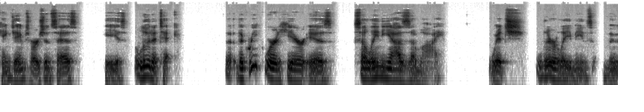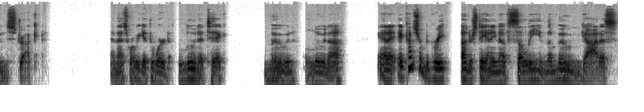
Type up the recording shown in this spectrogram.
King James Version says he is lunatic. The, the Greek word here is seleniazomai, which literally means moonstruck. And that's where we get the word lunatic, moon, luna. And it, it comes from the Greek understanding of Selene, the moon goddess.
